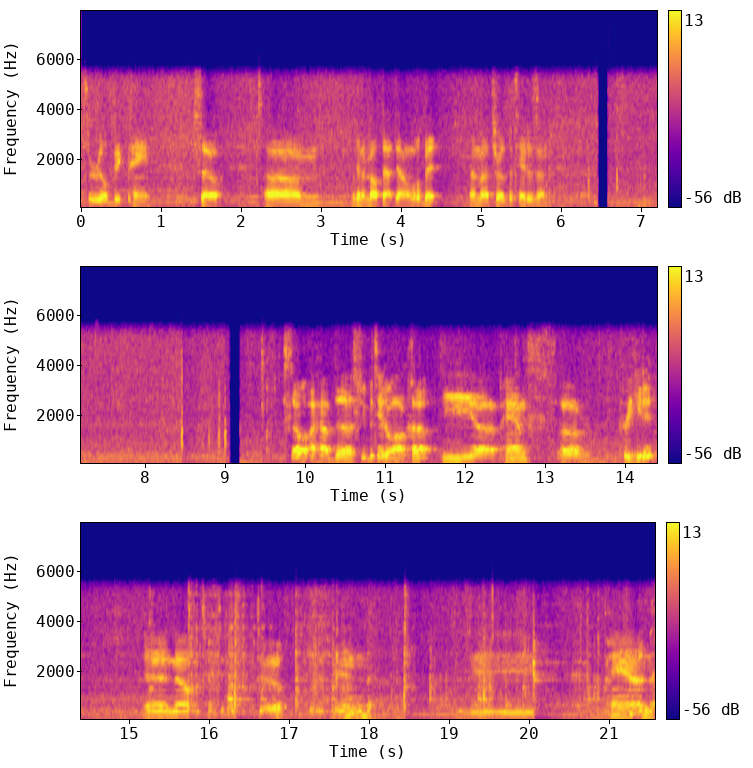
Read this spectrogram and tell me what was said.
It's a real big pain. So um, we're going to melt that down a little bit. I'm going to throw the potatoes in. So I have the sweet potato all cut up. The uh, pan's um, preheated. And now I'm just going to take the potato, put it in the pan.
